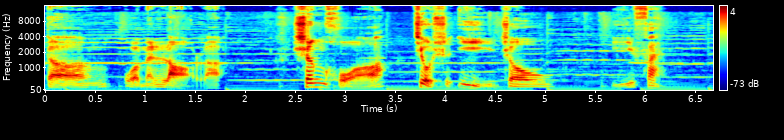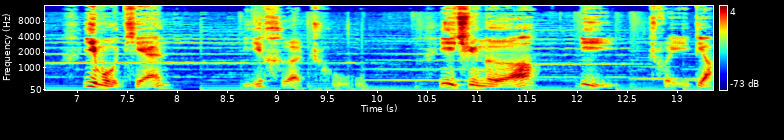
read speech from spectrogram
等我们老了，生活就是一粥一饭，一亩田一荷锄，一群鹅一垂钓，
